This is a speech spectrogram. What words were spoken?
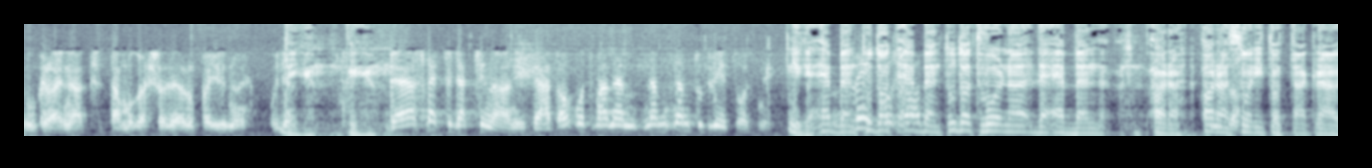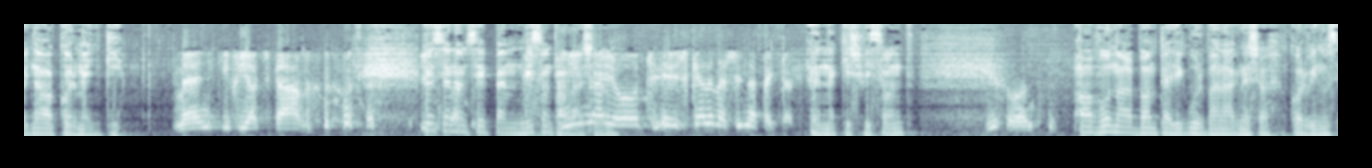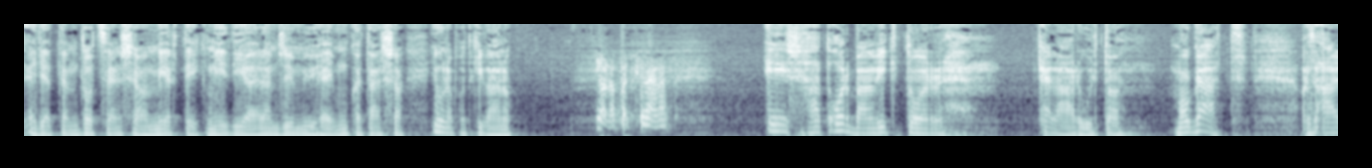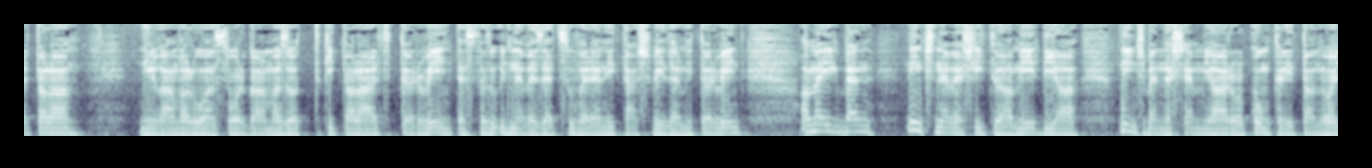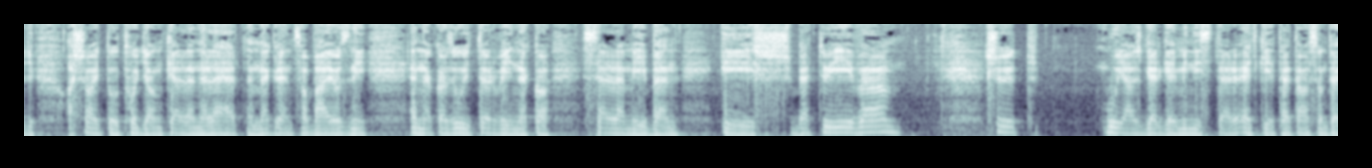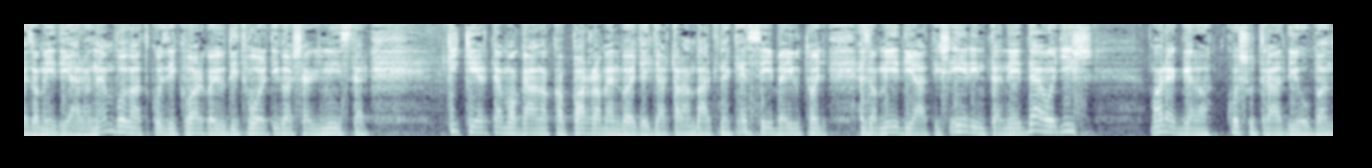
Ukrajnát támogassa az Európai Unió. Ugye? Igen, igen. De ezt meg tudják csinálni, tehát ott már nem, nem, nem tud vétozni. Igen, ebben tudott, ebben tudott volna, de ebben arra, arra szorították rá, hogy na akkor menj ki. Menj ki, fiacskám! Köszönöm szépen, viszont hallásra! Minden jót, és kellemes ünnepeket! Önnek is viszont. Viszont. A vonalban pedig Urbán Ágnes, a Corvinus Egyetem docense, a Mérték Média Elemző Műhely munkatársa. Jó napot kívánok! Jó napot kívánok! És hát Orbán Viktor elárulta magát, az általa nyilvánvalóan szorgalmazott, kitalált törvényt, ezt az úgynevezett szuverenitásvédelmi törvényt, amelyikben nincs nevesítve a média, nincs benne semmi arról konkrétan, hogy a sajtót hogyan kellene, lehetne megrendszabályozni ennek az új törvénynek a szellemében és betűjével. Sőt, Gulyás Gergely miniszter egy-két hete azt mondta, ez a médiára nem vonatkozik, Varga Judit volt igazságügyi miniszter, kikérte magának a parlamentbe, vagy egyáltalán bárkinek eszébe jut, hogy ez a médiát is érintené, de hogy is ma reggel a Kossuth Rádióban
